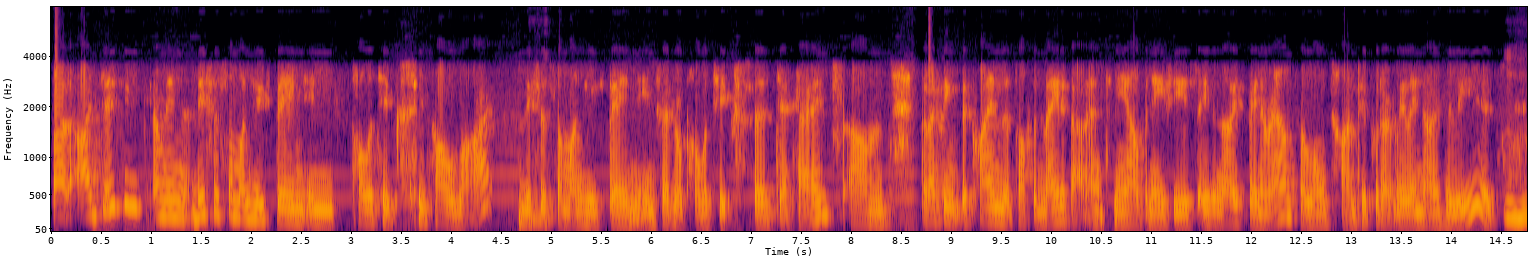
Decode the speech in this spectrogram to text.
But I do think, I mean, this is someone who's been in politics his whole life this is someone who's been in federal politics for decades. Um, but I think the claim that's often made about Anthony Albanese is even though he's been around for a long time, people don't really know who he is. Mm-hmm.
